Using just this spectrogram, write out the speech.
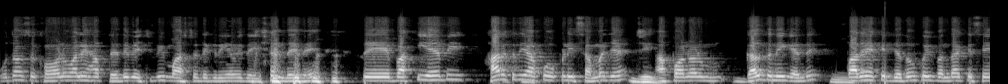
ਉਦਾਂ ਸਿਖਾਉਣ ਵਾਲੇ ਹਫ਼ਤੇ ਦੇ ਵਿੱਚ ਵੀ ਮਾਸਟਰ ਡਿਗਰੀਆਂ ਵੀ ਦੇਈ ਜਾਂਦੇ ਨੇ ਤੇ ਬਾਕੀ ਇਹ ਵੀ ਹਰ ਇੱਕ ਦੀ ਆਪੋ ਆਪਣੀ ਸਮਝ ਹੈ। ਆਪਾਂ ਉਹਨਾਂ ਨੂੰ ਗਲਤ ਨਹੀਂ ਕਹਿੰਦੇ ਪਰ ਇਹ ਕਿ ਜਦੋਂ ਕੋਈ ਬੰਦਾ ਕਿਸੇ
